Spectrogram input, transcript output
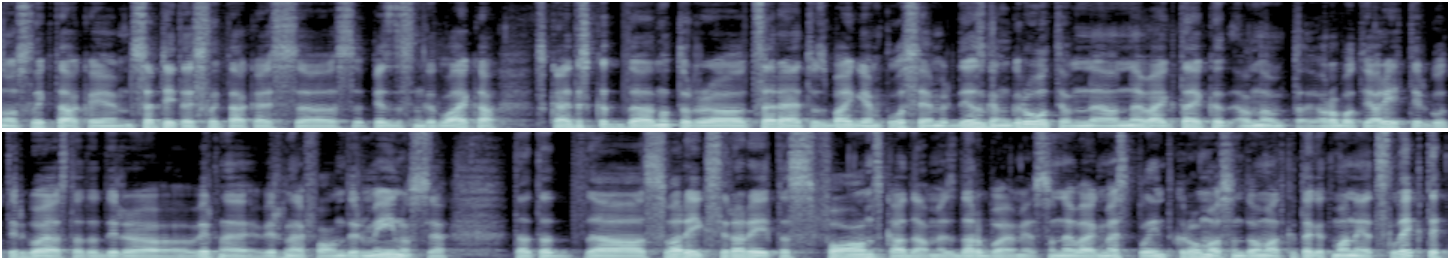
no sliktākajiem, septītais sliktākais 50 gadu laikā. Skaidrs, ka nu, tur cerēt uz baigiem plusiem ir diezgan grūti. Un, un nevajag teikt, ka nu, roboti arī tirgu tirgojās. Tad ir virknē, virknē fondu ir mīnus. Ja? Tātad uh, svarīgs ir arī tas fons, kādā mēs darbojamies. Un nevajag mest plinti krūmos un domāt, ka tagad man iet slikti,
